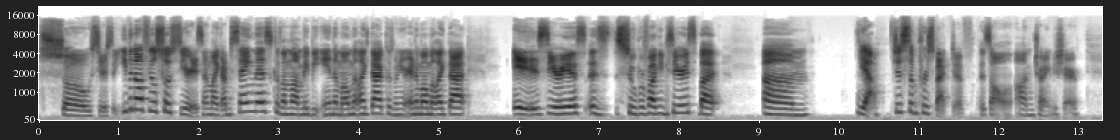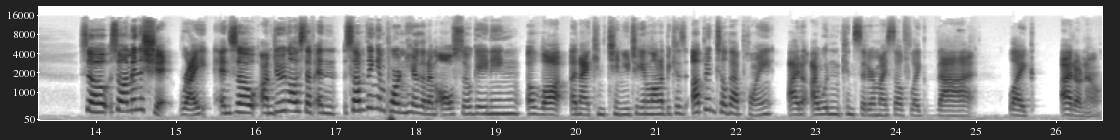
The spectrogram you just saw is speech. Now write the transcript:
so seriously even though it feels so serious. And like i'm saying this because i'm not maybe in a moment like that because when you're in a moment like that it is serious it's super fucking serious. But Um, yeah, just some perspective is all I'm trying to share. So, so I'm in the shit, right? And so I'm doing all this stuff, and something important here that I'm also gaining a lot, and I continue to gain a lot of because up until that point, I I wouldn't consider myself like that, like I don't know,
